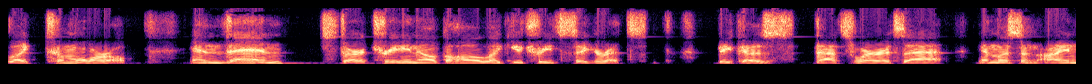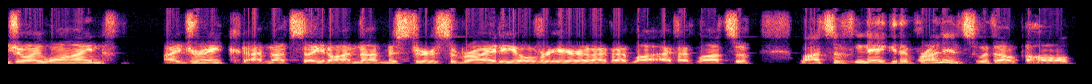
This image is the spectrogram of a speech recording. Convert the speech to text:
like tomorrow. and then start treating alcohol like you treat cigarettes because that's where it's at. And listen, I enjoy wine. I drink. I'm not, you know, I'm not Mr. Sobriety over here, and I've had, lo- I've had lots of, lots of negative run-ins with alcohol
